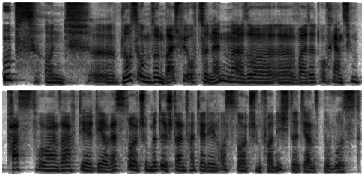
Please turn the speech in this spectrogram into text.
Ups, und äh, bloß um so ein Beispiel auch zu nennen, also äh, weil das auch ganz gut passt, wo man sagt, der, der westdeutsche Mittelstand hat ja den ostdeutschen vernichtet, ganz bewusst.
